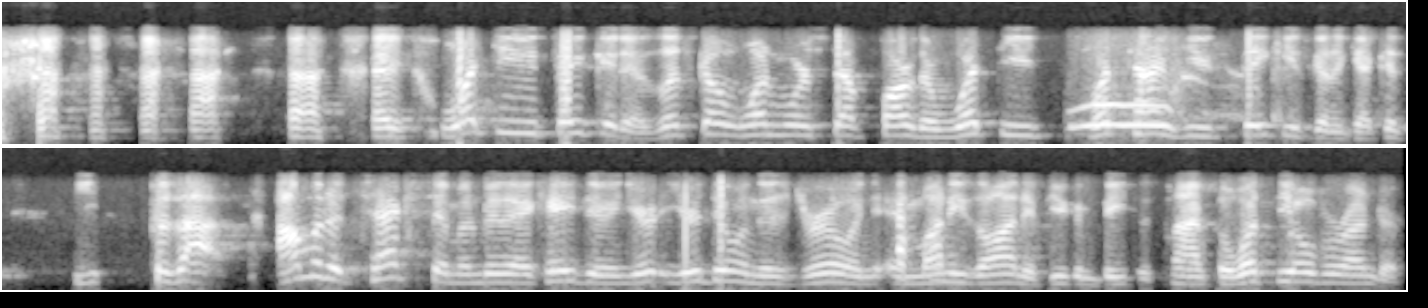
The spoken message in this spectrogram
hey, what do you think it is? Let's go one more step farther. What do you what time do you think he's gonna get? Because because I. I'm gonna text him and be like, "Hey, dude, you're you're doing this drill and, and money's on if you can beat this time." So, what's the over under?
